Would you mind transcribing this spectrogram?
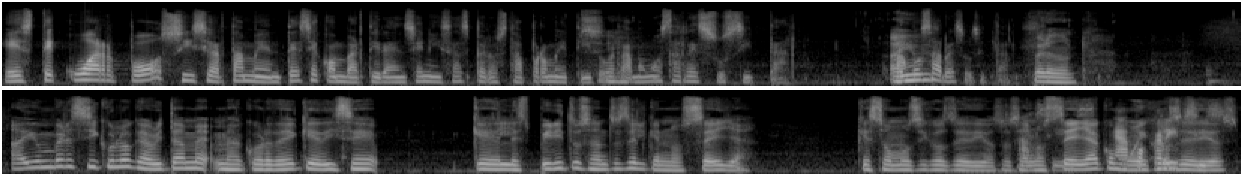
este cuerpo sí ciertamente se convertirá en cenizas, pero está prometido, ¿verdad? Vamos a resucitar. Vamos a resucitar. Perdón. Hay un versículo que ahorita me, acordé que dice que el Espíritu Santo es el que nos sella, que somos hijos de Dios. O sea, nos sella como hijos de Dios.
